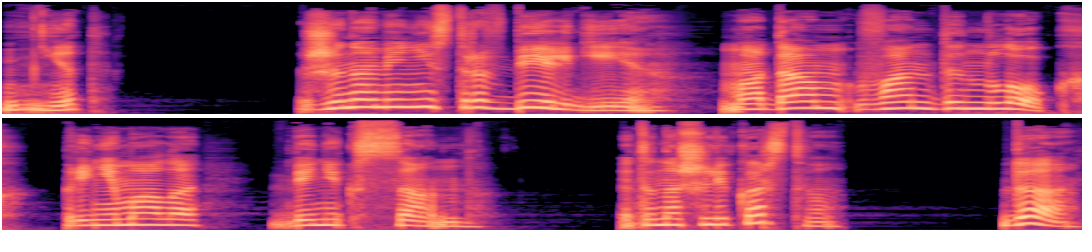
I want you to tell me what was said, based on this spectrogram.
Нет. Жена министра в Бельгии, мадам Ванденлок, принимала Бениксан. Это наше лекарство? Да.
